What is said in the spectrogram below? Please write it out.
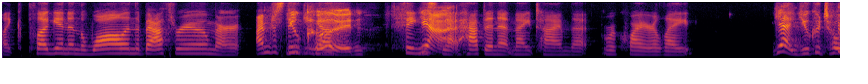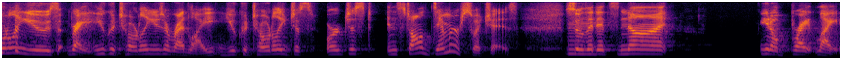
like plug in in the wall in the bathroom or i'm just thinking you could. things yeah. that happen at nighttime that require light. Yeah you could totally use right you could totally use a red light. You could totally just or just install dimmer switches so mm-hmm. that it's not you know bright light.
